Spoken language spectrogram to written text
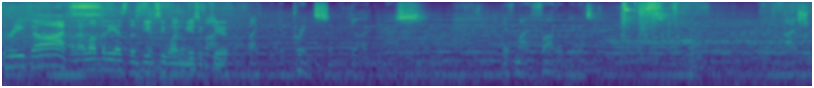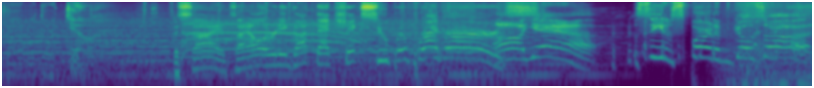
three dots. And I love that he has the DMC One It'll be music fun cue. Fight with the Prince of Darkness. If my father did it, I should be able to do it too. Besides, I already got that chick super preggers. Oh yeah! The seed of Sparda goes on.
